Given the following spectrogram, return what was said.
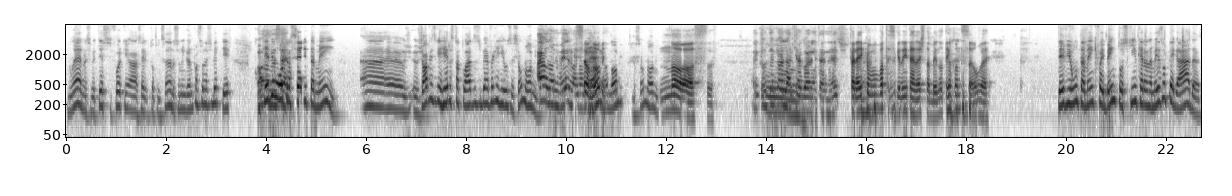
não é? No SBT, se for a série que eu tô pensando, se não me engano, passou no SBT. Qual e teve outra série? série também Ah, é, os Jovens Guerreiros Tatuados de Beverly Hills, esse é o nome. Ah, é o nome mesmo? É o Esse nome é o nome? É o nome. Esse é o nome. Nossa. É que eu tenho que olhar aqui agora na internet. Peraí que eu vou botar isso aqui na internet também, não tem condição, velho. Teve um também que foi bem tosquinho, que era na mesma pegada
